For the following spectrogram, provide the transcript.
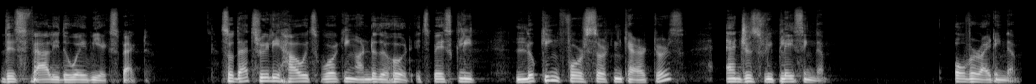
this value the way we expect. So that's really how it's working under the hood. It's basically looking for certain characters and just replacing them, overwriting them.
